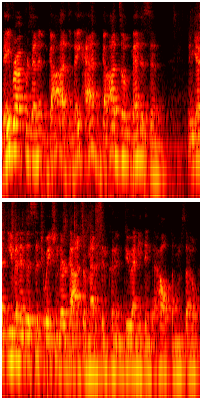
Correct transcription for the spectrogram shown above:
they represented gods and they had gods of medicine. And yet, even in this situation, their gods of medicine couldn't do anything to help them. So,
